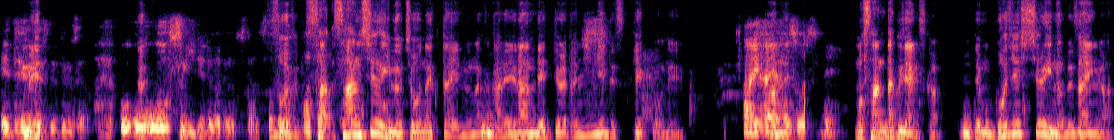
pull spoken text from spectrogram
え、どういうことですか？多すぎてとかどうですか？そうですさパターンとか3種類の蝶ネクタイの中から選んでって言われた人間って結構ねはいはいはい、そうですね。もう3択じゃないですか。うんでも50種類のデザインがあっ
